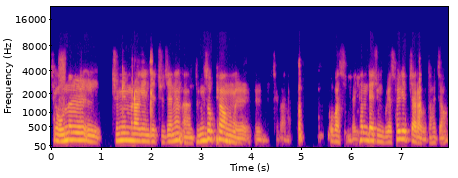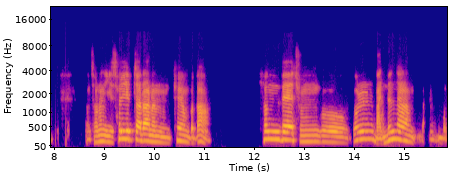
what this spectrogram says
지금 오늘 주민문학의 이제 주제는 어, 등소평을 제가 꼽았습니다. 현대 중국의 설립자라고도 하죠. 어, 저는 이 설립자라는 표현보다 현대 중국을 만든 사람 뭐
